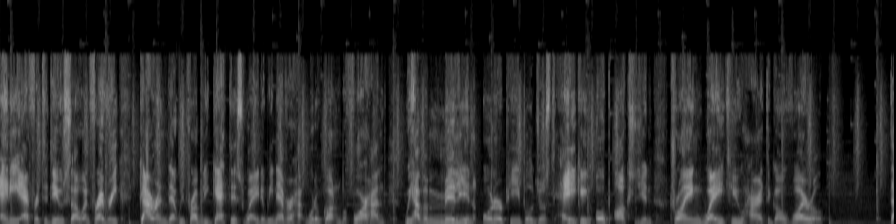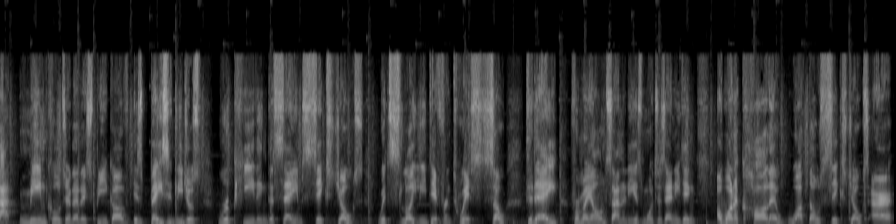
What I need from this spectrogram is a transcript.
any effort to do so. And for every Garron that we probably get this way that we never ha- would have gotten beforehand, we have a million other people just taking up oxygen, trying way too hard to go viral that meme culture that I speak of is basically just repeating the same six jokes with slightly different twists. So, today, for my own sanity as much as anything, I want to call out what those six jokes are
